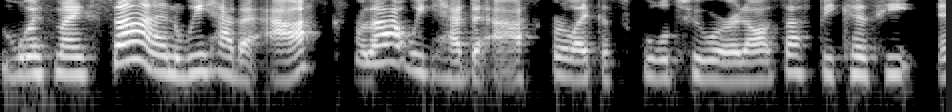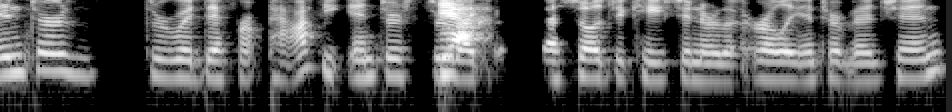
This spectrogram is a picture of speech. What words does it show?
with my son, we had to ask for that. We had to ask for like a school tour and all that stuff because he enters through a different path. He enters through Yeah. like special education or the early intervention.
